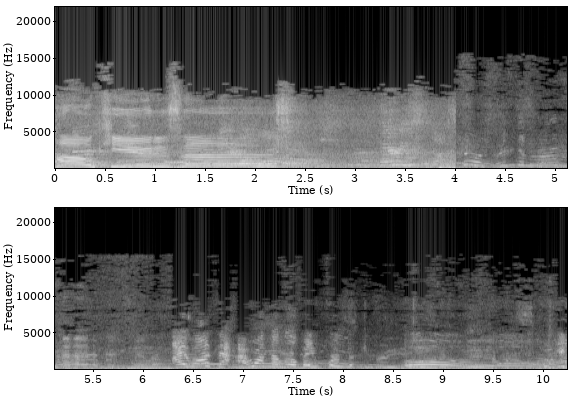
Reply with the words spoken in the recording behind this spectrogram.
How cute is that? I want that. I want that little baby for a. Oh. Look at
